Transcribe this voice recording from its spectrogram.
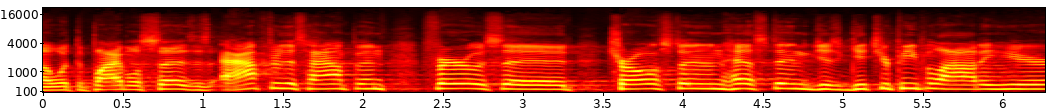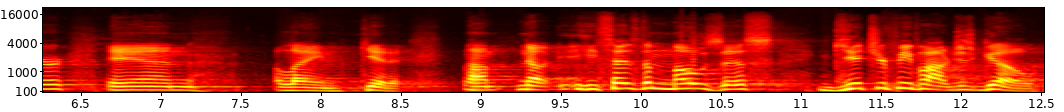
uh, what the Bible says is after this happened, Pharaoh said, Charlton, Heston, just get your people out of here. And Elaine, get it. Um, no, he says to Moses, get your people out, just go.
